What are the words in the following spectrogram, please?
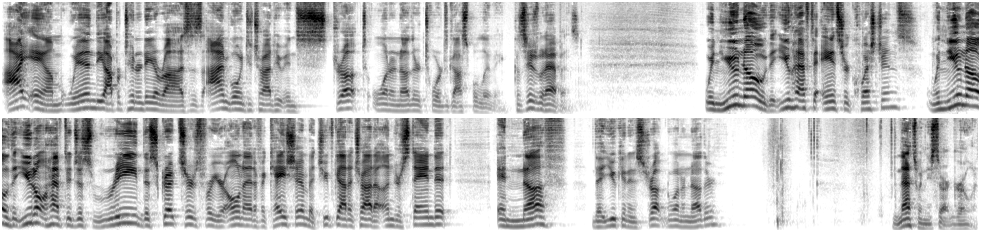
I am, when the opportunity arises, I'm going to try to instruct one another towards gospel living. Because here's what happens when you know that you have to answer questions, when you know that you don't have to just read the scriptures for your own edification, but you've got to try to understand it enough that you can instruct one another, then that's when you start growing.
